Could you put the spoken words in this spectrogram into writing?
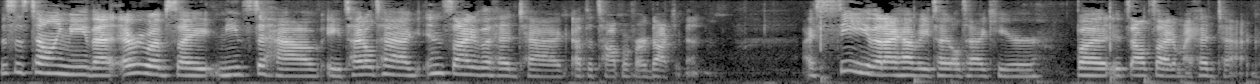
This is telling me that every website needs to have a title tag inside of the head tag at the top of our document. I see that I have a title tag here, but it's outside of my head tag.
